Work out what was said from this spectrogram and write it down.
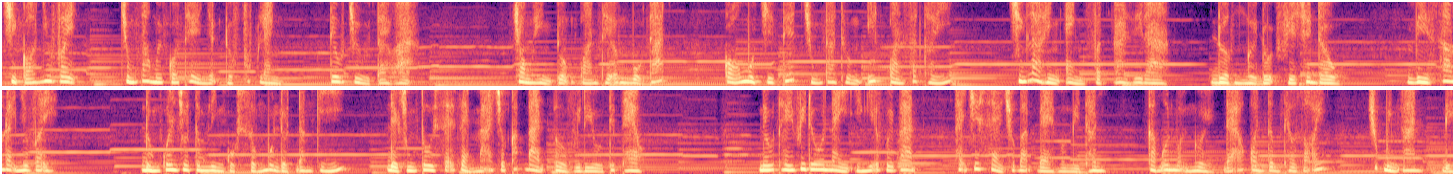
Chỉ có như vậy chúng ta mới có thể nhận được phúc lành tiêu trừ tai họa. Trong hình tượng quán thế âm bồ tát có một chi tiết chúng ta thường ít quan sát thấy chính là hình ảnh phật a di đà được người đội phía trên đầu vì sao lại như vậy đừng quên cho tâm linh cuộc sống một lượt đăng ký để chúng tôi sẽ giải mã cho các bạn ở video tiếp theo. Nếu thấy video này ý nghĩa với bạn, hãy chia sẻ cho bạn bè và người thân. Cảm ơn mọi người đã quan tâm theo dõi. Chúc bình an đến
